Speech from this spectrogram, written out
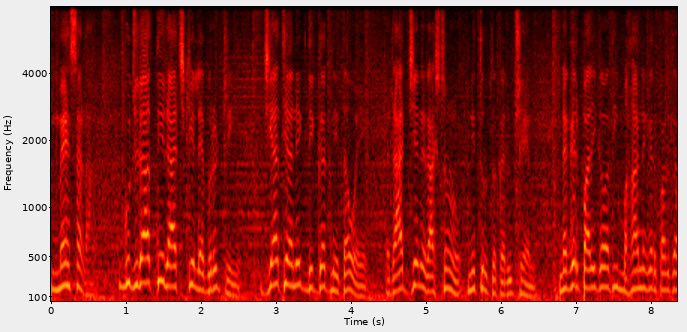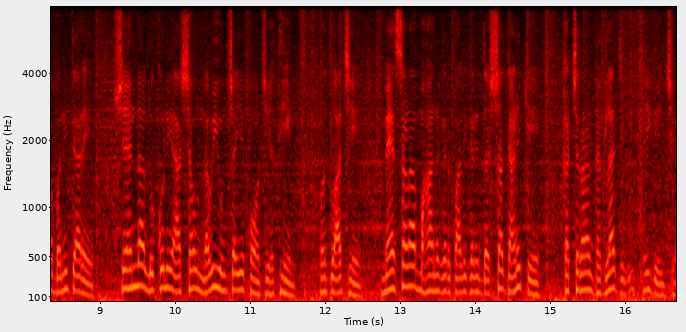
મહેસાણા, ગુજરાતની રાજકીય લેબોરેટરી, જ્યાંથી અનેક દિગ્ગજ નેતાઓએ રાજ્ય અને રાષ્ટ્રનું નેતૃત્વ કર્યું છે. નગરપાલિકામાંથી મહાનગરપાલિકા બની ત્યારે શહેરના લોકોની આશાઓ નવી ઊંચાઈએ પહોંચી હતી. પરંતુ આજે મહેસાણા મહાનગરપાલિકાની દશા જાણે કે કચરાના ઢગલા જેવી થઈ ગઈ છે.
